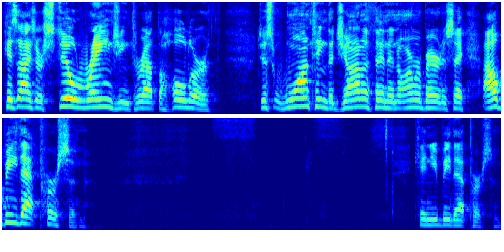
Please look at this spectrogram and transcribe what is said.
his eyes are still ranging throughout the whole earth, just wanting the Jonathan and armor bearer to say, I'll be that person. Can you be that person?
